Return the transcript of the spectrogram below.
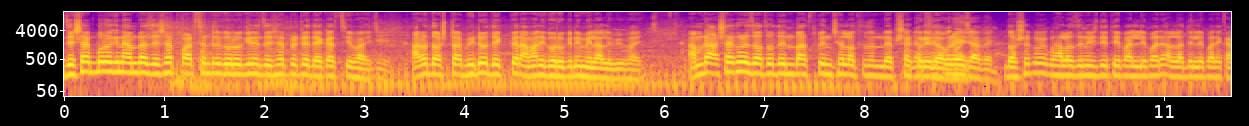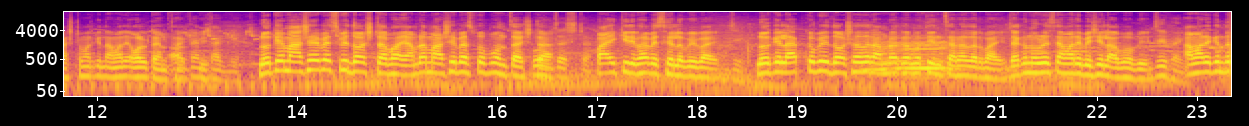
যেসব গরু কিনে আমরা যেসব পার্সেন্টের গরু কিনে যেসব রেটে দেখাচ্ছি ভাই আরও আরও দশটা ভিডিও দেখবে আমার আমারই গরু কিনে মেলা লিবি ভাই আমরা আশা করি যতদিন বাঁচবো ইনশাল্লাহ ততদিন ব্যবসা করে যাব। দর্শক ভালো জিনিস দিতে পারলে পারে আল্লাহ দিলে পারে কাস্টমার কিন্তু আমাদের অল টাইম থাকবে। লোকে মাসে বেচবি দশটা ভাই আমরা মাসে বেচবো পঞ্চাশটা। পাইকারি ভাবে সেল হবে ভাই। লোকে লাভ করবে দশ হাজার আমরা করব তিন চার হাজার ভাই। দেখুন ওরেছে আমার বেশি লাভ হবে। আমার কিন্তু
